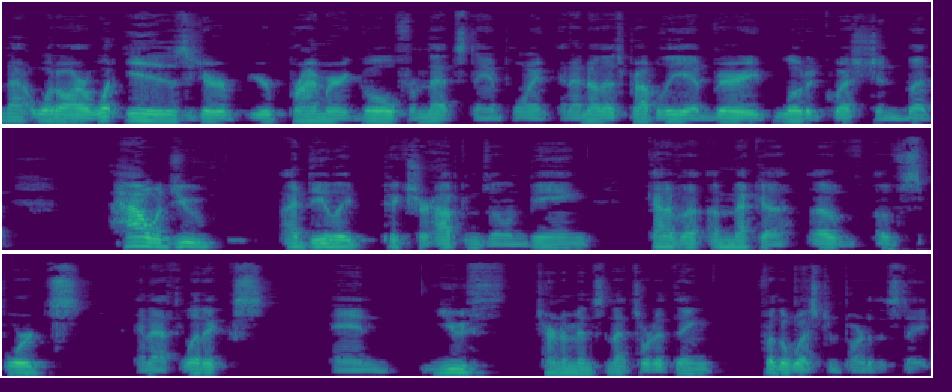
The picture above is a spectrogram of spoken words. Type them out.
not what are, what is your, your primary goal from that standpoint? And I know that's probably a very loaded question, but how would you ideally picture Hopkinsville being kind of a, a mecca of, of sports and athletics and youth tournaments and that sort of thing for the western part of the state?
